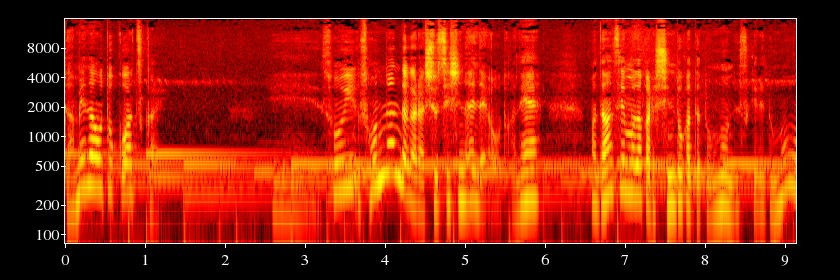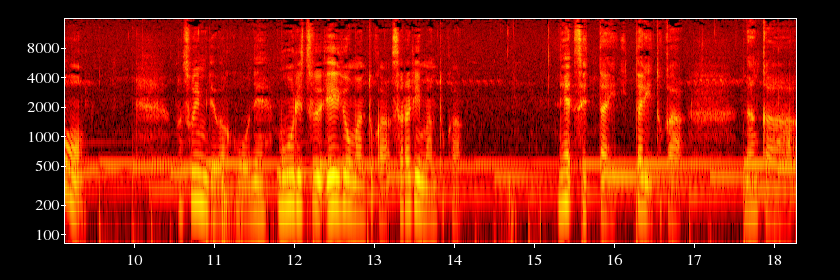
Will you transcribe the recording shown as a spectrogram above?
ダメな男扱い、えー、そういうそんなんだから出世しないんだよとかね、まあ、男性もだからしんどかったと思うんですけれども、まあ、そういう意味ではこうね猛烈営業マンとかサラリーマンとかね接待行ったりとかなんか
